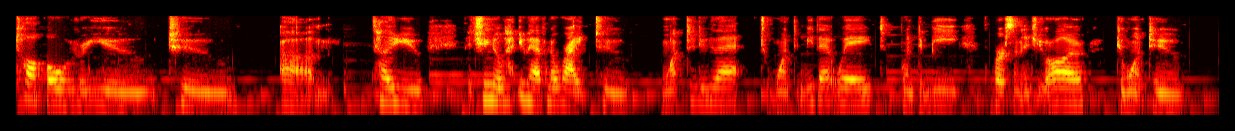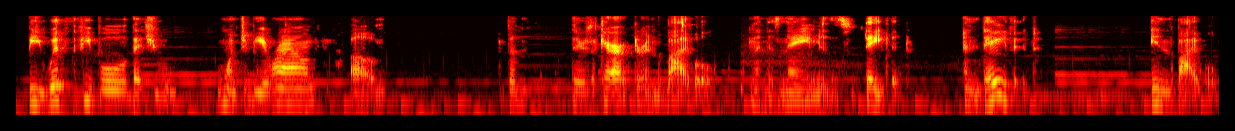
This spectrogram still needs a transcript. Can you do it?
talk over you, to um, tell you that you know you have no right to want to do that, to want to be that way, to want to be the person that you are, to want to be with the people that you want to be around. Um, but there's a character in the Bible, and his name is David. And David in the Bible,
